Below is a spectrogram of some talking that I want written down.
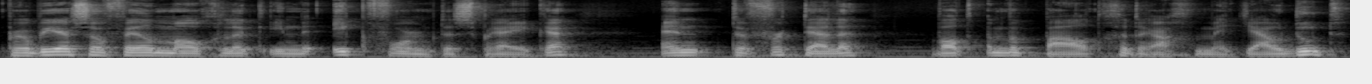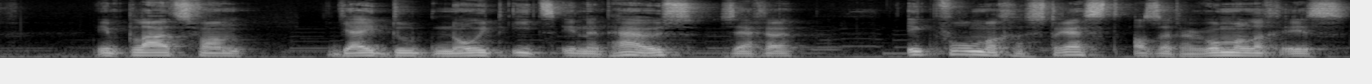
Probeer zoveel mogelijk in de ik-vorm te spreken en te vertellen wat een bepaald gedrag met jou doet. In plaats van jij doet nooit iets in het huis, zeggen ik voel me gestrest als het rommelig is.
